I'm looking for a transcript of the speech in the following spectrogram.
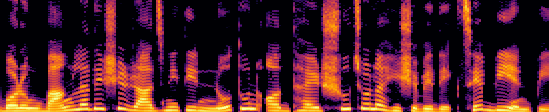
বরং বাংলাদেশের রাজনীতির নতুন অধ্যায়ের সূচনা হিসেবে দেখছে বিএনপি।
